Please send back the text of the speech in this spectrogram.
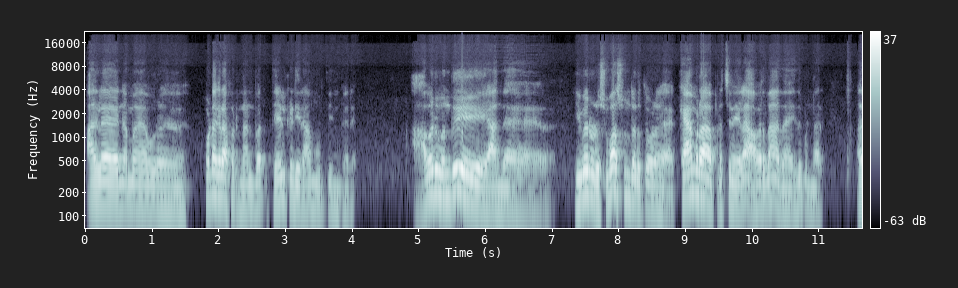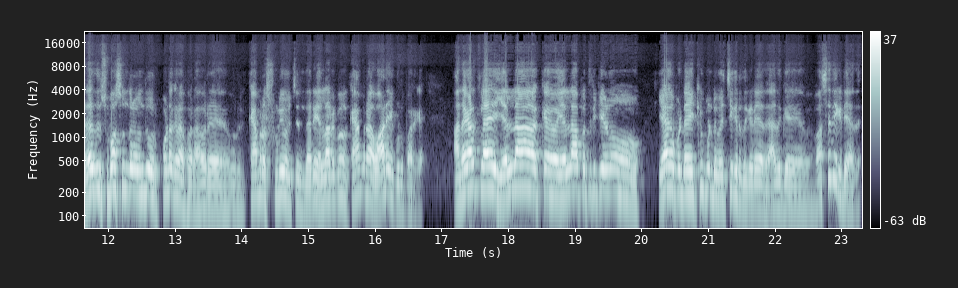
அதில் நம்ம ஒரு ஃபோட்டோகிராஃபர் நண்பர் தேல்கடி ராமூர்த்தின்னு பேர். அவர் வந்து அந்த இவரோட சுபாஷ் சுந்தரத்தோட கேமரா பிரச்சனையில் அவர் தான் அதை இது பண்ணார். அதாவது சுபாஷ் சுந்தரம் வந்து ஒரு ஃபோட்டோகிராஃபர் அவர் ஒரு கேமரா ஸ்டுடியோ வச்சுருந்தாரு. எல்லாருக்கும் கேமரா வாடகை கொடுப்பாருங்க. அந்த காலத்தில் எல்லா க- எல்லா பத்திரிகைகளும் ஏகப்பட்ட எக்யூப்மெண்ட் வச்சுக்கிறது கிடையாது. அதுக்கு வசதி கிடையாது.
